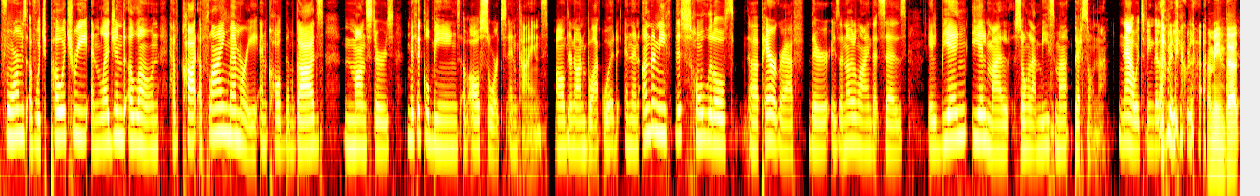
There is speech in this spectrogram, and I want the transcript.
Forms of which poetry and legend alone have caught a flying memory and called them gods, monsters, mythical beings of all sorts and kinds. Algernon Blackwood. And then underneath this whole little uh, paragraph, there is another line that says, El bien y el mal son la misma persona. Now it's fin de la película. I mean, that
